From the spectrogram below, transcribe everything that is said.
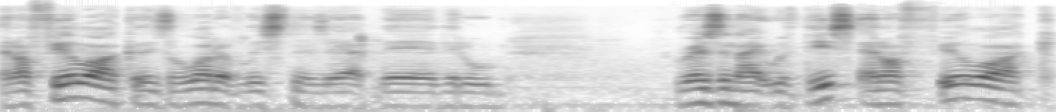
And I feel like there's a lot of listeners out there that'll resonate with this. And I feel like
